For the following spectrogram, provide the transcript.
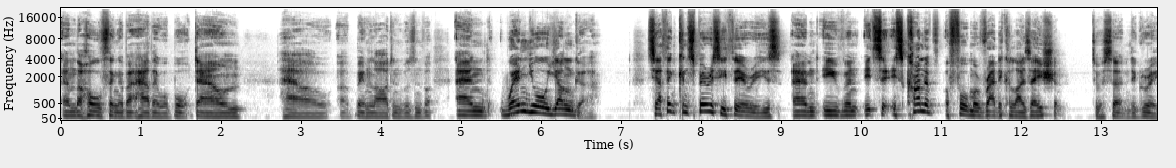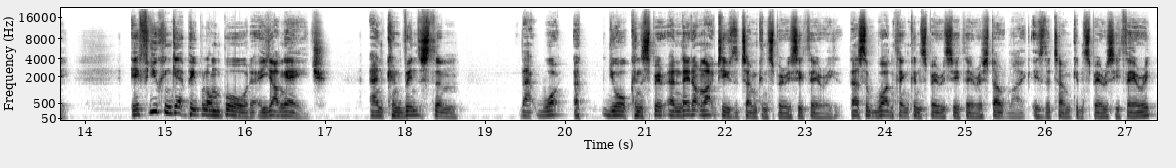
and the whole thing about how they were brought down, how uh, Bin Laden was involved. And when you're younger, see, I think conspiracy theories and even it's it's kind of a form of radicalization to a certain degree. If you can get people on board at a young age and convince them that what a, your conspiracy and they don't like to use the term conspiracy theory. That's the one thing conspiracy theorists don't like is the term conspiracy theory,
